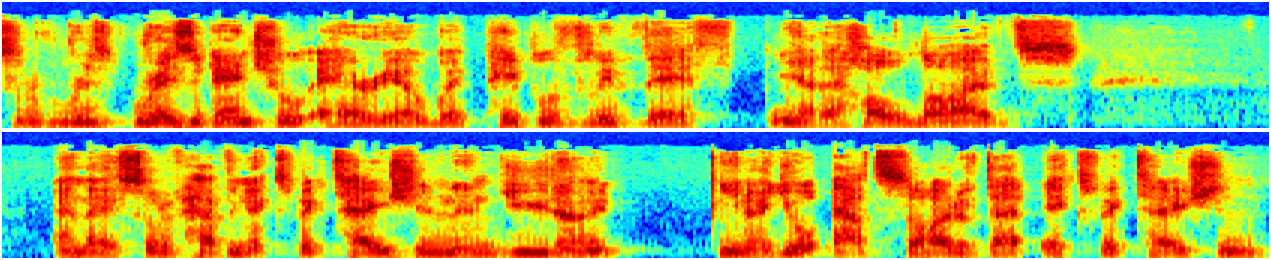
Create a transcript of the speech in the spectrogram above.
sort of res- residential area where people have lived there, you know, their whole lives, and they sort of have an expectation, and you don't, you know, you're outside of that expectation.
